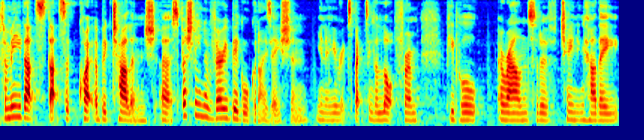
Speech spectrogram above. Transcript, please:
For me, that's that's a, quite a big challenge, uh, especially in a very big organisation. You know, you're expecting a lot from people around sort of changing how they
